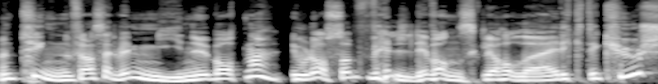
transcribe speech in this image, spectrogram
men tyngden fra selve miniubåtene gjorde det også veldig vanskelig å holde riktig kurs.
